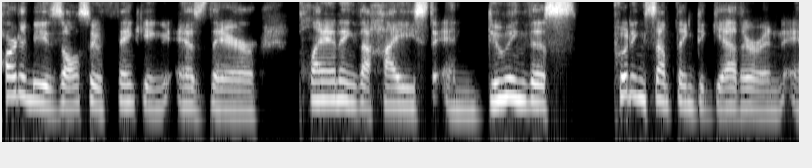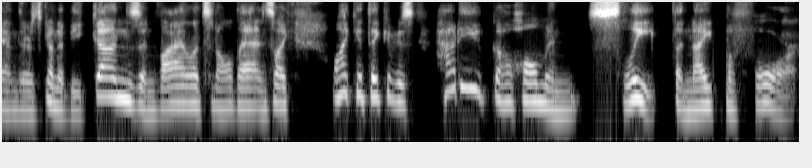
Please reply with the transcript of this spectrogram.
Part of me is also thinking as they're planning the heist and doing this putting something together and and there's going to be guns and violence and all that and it's like all i can think of is how do you go home and sleep the night before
